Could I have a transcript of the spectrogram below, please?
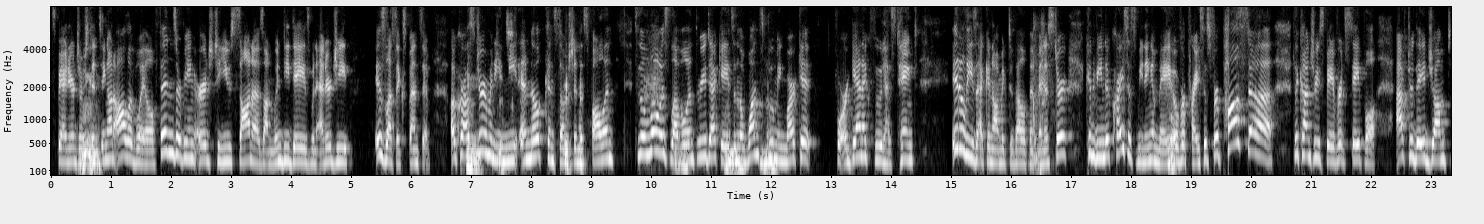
Spaniards are mm. stinting on olive oil. Finns are being urged to use saunas on windy days when energy is less expensive. Across mm, Germany, meat and milk consumption has fallen to the lowest level in three decades, and the once hmm. booming market for organic food has tanked. Italy's economic development minister convened a crisis meeting in May over prices for pasta, the country's favorite staple, after they jumped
